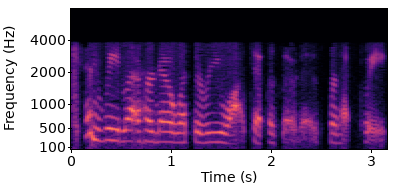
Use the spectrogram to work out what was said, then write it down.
can we let her know what the rewatch episode is for next week?"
